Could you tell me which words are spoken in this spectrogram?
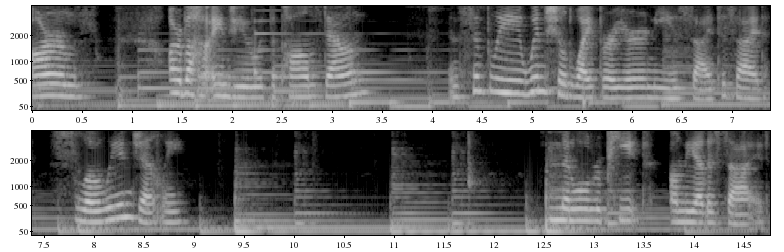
arms are behind you with the palms down and simply windshield wiper your knees side to side, slowly and gently. And then we'll repeat on the other side.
